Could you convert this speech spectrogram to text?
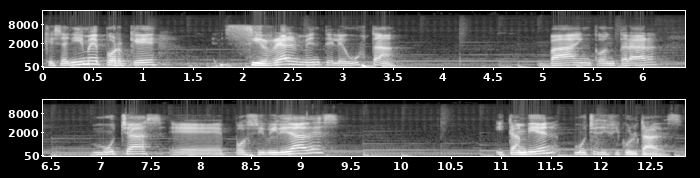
Que se anime porque si realmente le gusta, va a encontrar muchas eh, posibilidades y también muchas dificultades.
